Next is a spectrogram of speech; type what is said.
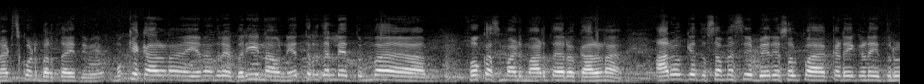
ನಡ್ಸ್ಕೊಂಡು ಬರ್ತಾ ಇದ್ದೀವಿ. ಮುಖ್ಯ ಕಾರಣ ಏನಂದರೆ ಬರೀ ನಾವು ನೇತ್ರದಲ್ಲೇ ತುಂಬ ಫೋಕಸ್ ಮಾಡಿ ಮಾಡ್ತಾ ಇರೋ ಕಾರಣ ಆರೋಗ್ಯದ ಸಮಸ್ಯೆ ಬೇರೆ ಸ್ವಲ್ಪ ಆ ಕಡೆ ಈ ಕಡೆ ಇದ್ರೂ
